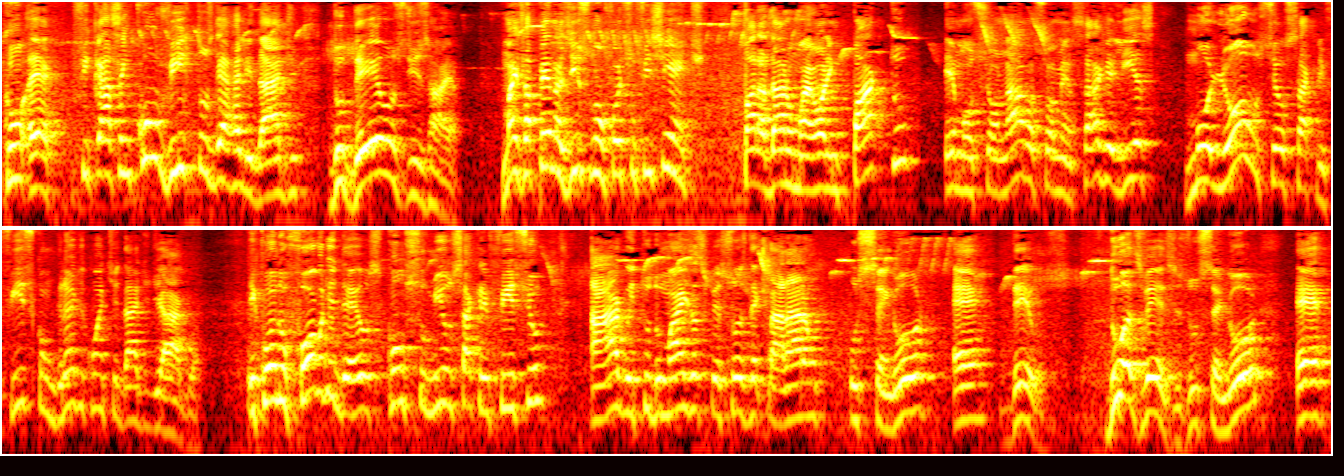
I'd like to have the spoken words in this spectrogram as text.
com, é, ficassem convictos da realidade do Deus de Israel. Mas apenas isso não foi suficiente. Para dar um maior impacto emocional à sua mensagem, Elias molhou o seu sacrifício com grande quantidade de água. E quando o fogo de Deus consumiu o sacrifício, a água e tudo mais, as pessoas declararam: O Senhor é Deus. Duas vezes, o Senhor é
